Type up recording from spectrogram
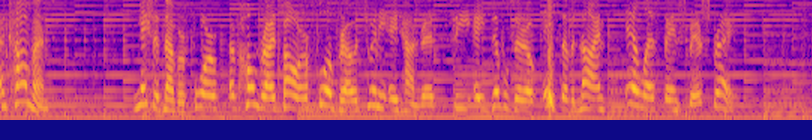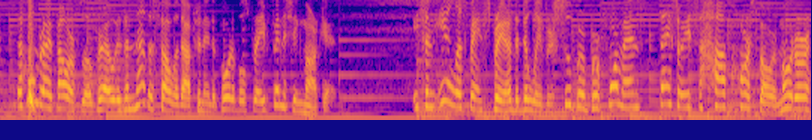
and comment. Next at number 4, I have HomeRight Power Flo Pro 2800 C800879 Airless Paint Sprayer Spray. The HomeRight Power Flo Pro is another solid option in the portable spray finishing market. It's an airless paint sprayer that delivers super performance thanks to its half horsepower motor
